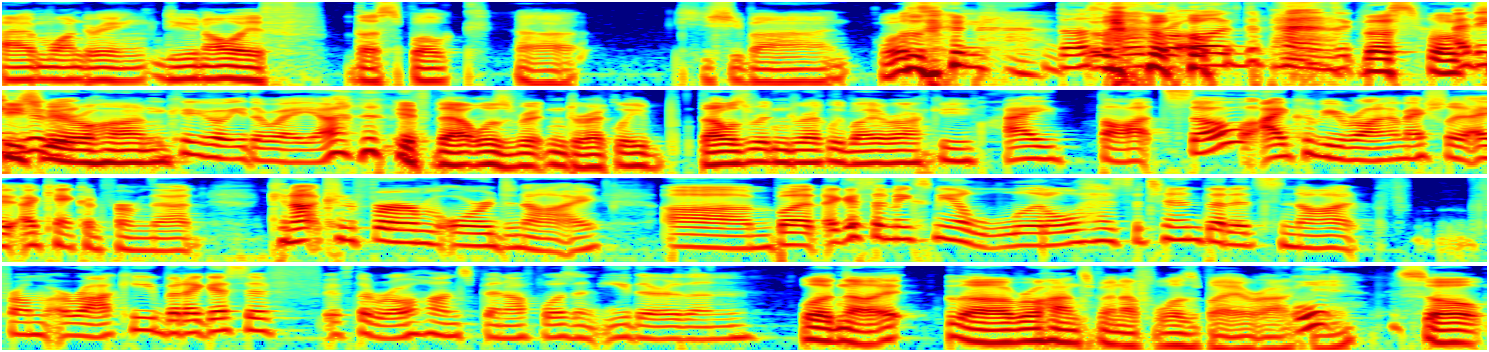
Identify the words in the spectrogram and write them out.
I'm wondering, do you know if the spoke uh, Kishiban what was it? The spoke, well, it depends. The spoke I think it could, Kishibe go, Rohan. it could go either way. Yeah, if that was written directly, that was written directly by Araki. I thought so. I could be wrong. I'm actually I, I can't confirm that. Cannot confirm or deny. Um, but I guess that makes me a little hesitant that it's not f- from Araki. But I guess if if the Rohan spinoff wasn't either, then Well, no, it, the Rohan spinoff was by Araki. So,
